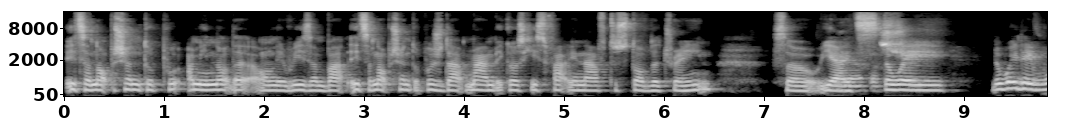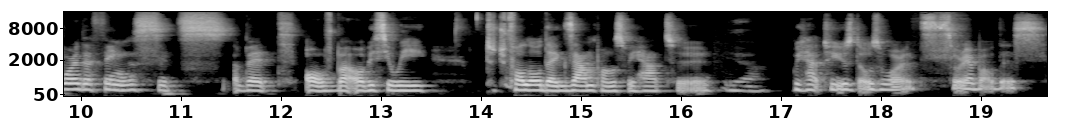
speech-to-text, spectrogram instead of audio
it's an option to put. I mean, not the only reason, but it's an option to push that man because he's fat enough to stop the train. So yeah, yeah it's the way true. the way they've worded things. It's a bit off, but obviously we to follow the examples we had to. Yeah. We had to use those words. Sorry about this.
